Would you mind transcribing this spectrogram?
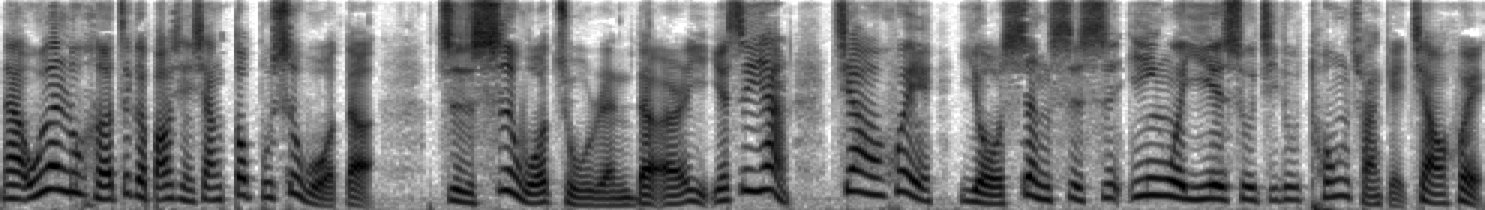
那无论如何，这个保险箱都不是我的，只是我主人的而已，也是一样。教会有圣事，是因为耶稣基督通传给教会，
